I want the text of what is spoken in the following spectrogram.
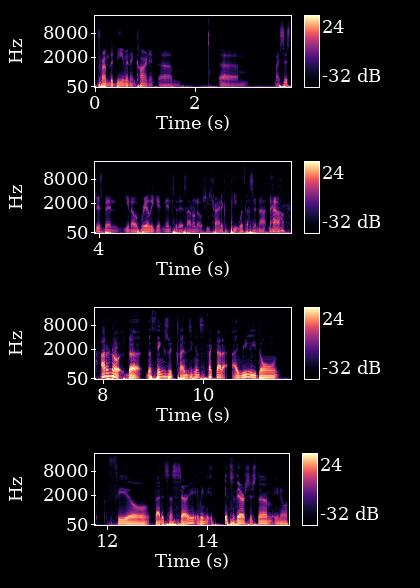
from the demon incarnate. Um, um, my sister's been, you know, really getting into this. I don't know if she's trying to compete with us or not now. I don't know the the things with cleansing and stuff like that. I really don't feel that it's necessary. I mean, it, it's their system, you know.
